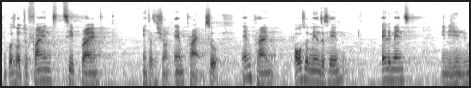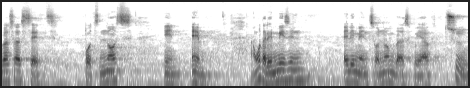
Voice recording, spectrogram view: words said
because we have to find T prime intersection M prime. So M prime also means the same element in the universal set, but not in M. And what are the missing elements or numbers? We have 2,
